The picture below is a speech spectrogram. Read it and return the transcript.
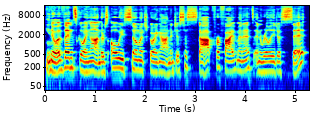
you know, events going on. There's always so much going on. And just to stop for five minutes and really just sit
